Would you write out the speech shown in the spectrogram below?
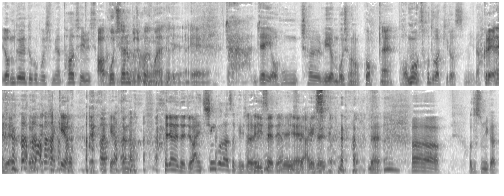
염두에 두고 보시면 더 재밌을 것 아, 같습니다. 보치아는 무조건 응원하셔야 예. 됩니다. 예. 자, 이제 여홍철 위원 모셔놓고 네. 너무 서두가 길었습니다. 그래요. 예. 그럼 이제 갈게요. 네, 갈게요. 저는. 퇴장해도 되죠? 아니 친구라서 계셔야 아, 돼요. 있어야 돼요? 예, 있어야 알겠습니다. 계셔야 됩니다. 네. 아, 어떻습니까?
